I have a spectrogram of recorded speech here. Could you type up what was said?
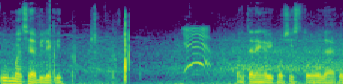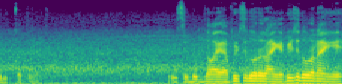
टू मच है अभी लेकिन। करते रहेंगे अभी कोशिश तो हो जाए, कोई दिक्कत नहीं। फिर से बुक गवाएगा फिर से दो आएँगे, फिर से दो आएँगे।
